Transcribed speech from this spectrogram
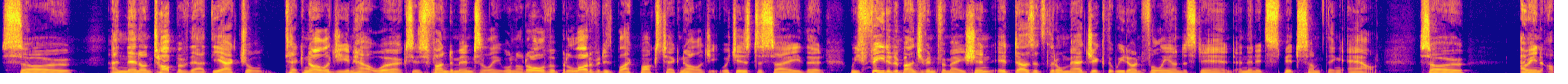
So and then on top of that, the actual technology and how it works is fundamentally, well, not all of it, but a lot of it is black box technology, which is to say that we feed it a bunch of information, it does its little magic that we don't fully understand, and then it spits something out. So, I mean, uh,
